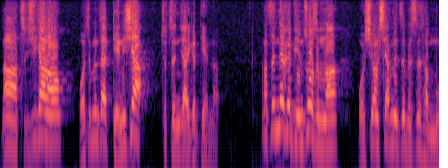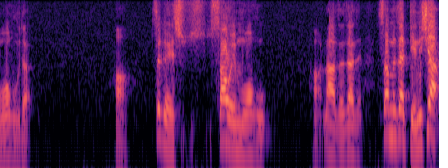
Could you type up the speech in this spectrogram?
那仔细看哦，我这边再点一下，就增加一个点了。那增加个点做什么呢？我希望下面这边是很模糊的，哦，这个也是稍微模糊。好，那再在上面再点一下，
